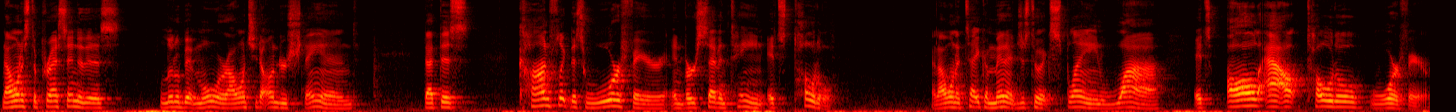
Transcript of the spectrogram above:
Now, I want us to press into this a little bit more. I want you to understand that this conflict, this warfare in verse 17, it's total. And I want to take a minute just to explain why it's all out total warfare.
